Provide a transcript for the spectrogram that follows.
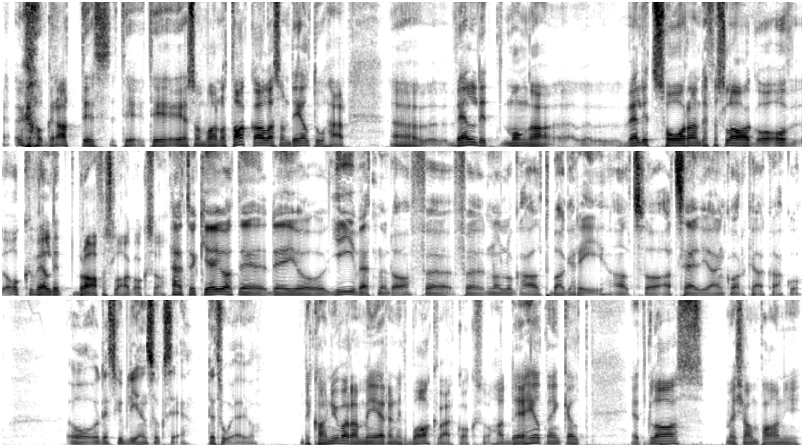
och grattis till, till er som vann och tack alla som deltog här. Eh, väldigt många, eh, väldigt sårande förslag och, och, och väldigt bra förslag också. Här tycker jag ju att det, det är ju givet nu då för, för något lokalt bageri, alltså att sälja en korkeakaku. Och, och det skulle bli en succé, det tror jag ju. Det kan ju vara mer än ett bakverk också. Hade jag helt enkelt ett glas med champagne,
